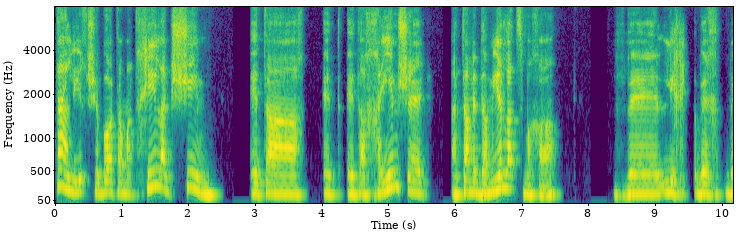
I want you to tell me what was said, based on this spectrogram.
תהליך שבו אתה מתחיל להגשים את, ה, את, את החיים שאתה מדמיין לעצמך, ו, ו, ו,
